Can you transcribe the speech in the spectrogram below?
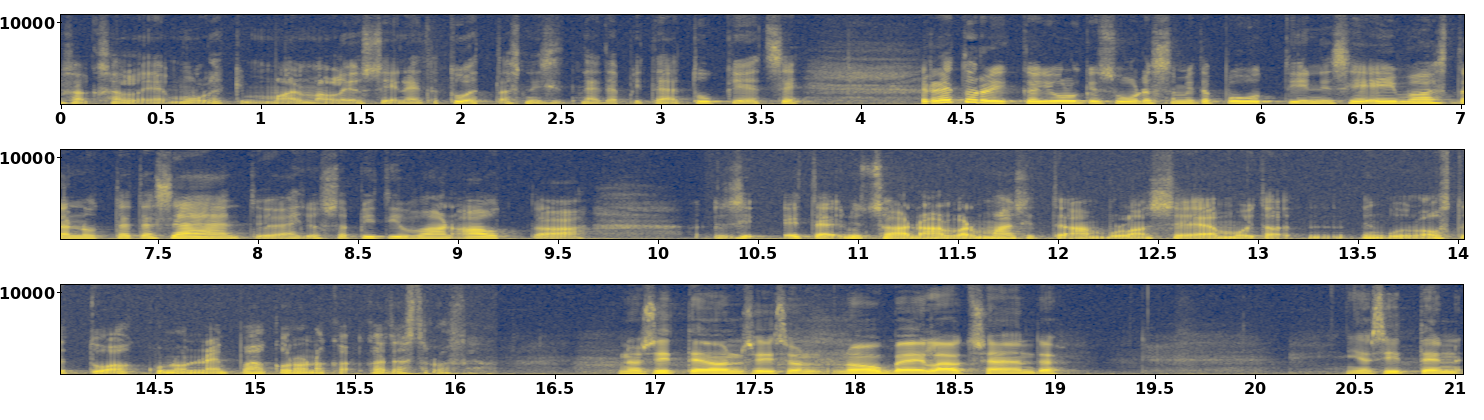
Saksalle ja muullekin maailmalle, jos ei näitä tuettaisi, niin sitten näitä pitää tukea. Et se retoriikka julkisuudessa, mitä puhuttiin, niin se ei vastannut tätä sääntöä, jossa piti vaan auttaa että nyt saadaan varmaan sitten ambulansseja ja muita niin kuin ostettua, kun on näin paha koronakatastrofi. No sitten on siis on no bailout-sääntö, ja sitten,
